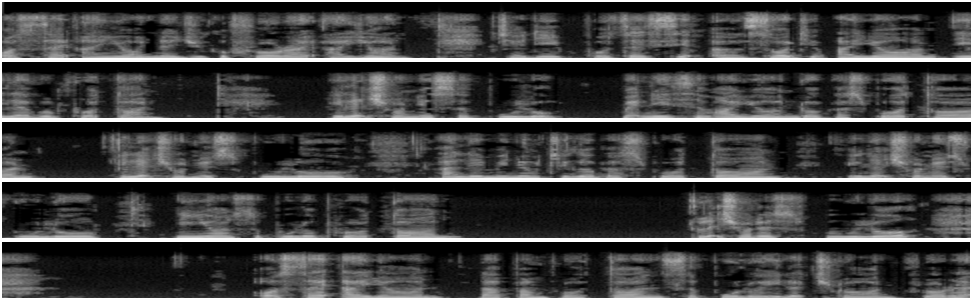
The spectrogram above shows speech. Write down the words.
oxide ion dan juga fluoride ion. Jadi, posisi uh, sodium ion 11 proton. Elektron dia 10. Magnesium ion 12 proton elektron dia 10, aluminium 13 proton, elektron dia 10, neon 10 proton, elektron dia 10, oxide ion 8 proton, 10 elektron, fluoride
